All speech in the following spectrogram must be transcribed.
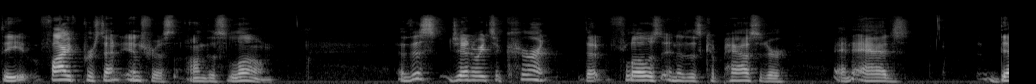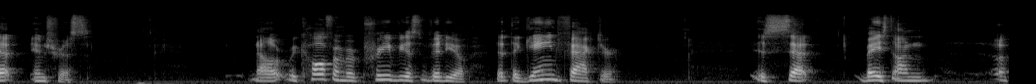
the 5% interest on this loan. And this generates a current that flows into this capacitor and adds debt interest. Now recall from a previous video that the gain factor is set based on a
